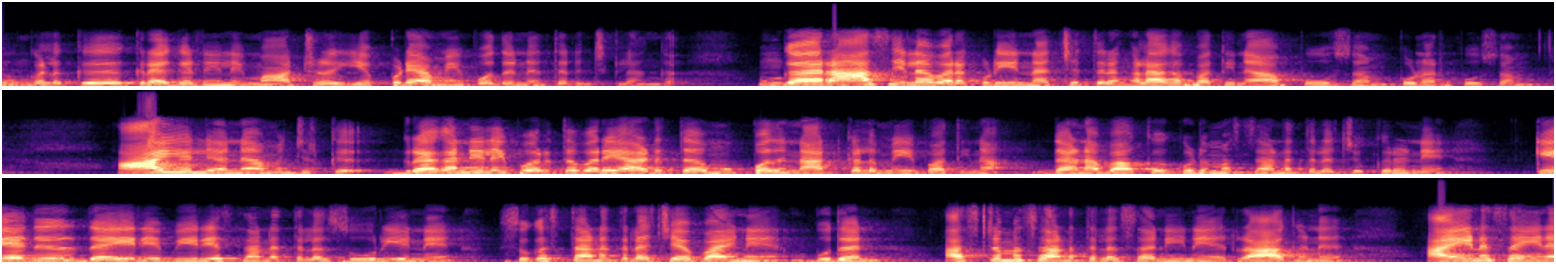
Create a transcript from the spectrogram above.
உங்களுக்கு கிரகநிலை மாற்றம் எப்படி அமைய போகுதுன்னு தெரிஞ்சுக்கலாங்க. உங்க ராசியில வரக்கூடிய நட்சத்திரங்களாக பார்த்தீங்கன்னா பூசம் புனர்பூசம் ஆயுள்யன்னு அமைஞ்சிருக்கு. கிரகநிலை பொறுத்தவரை அடுத்த முப்பது நாட்களுமே பார்த்தீங்கன்னா தனவாக்கு குடும்பஸ்தானத்துல சுக்கரனே கேது தைரிய வீரியஸ்தானத்தில் சூரியனு சுகஸ்தானத்தில் செவ்வாய்னு புதன் அஷ்டமஸ்தானத்தில் சனின்னு ராகுன்னு அயன சயன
